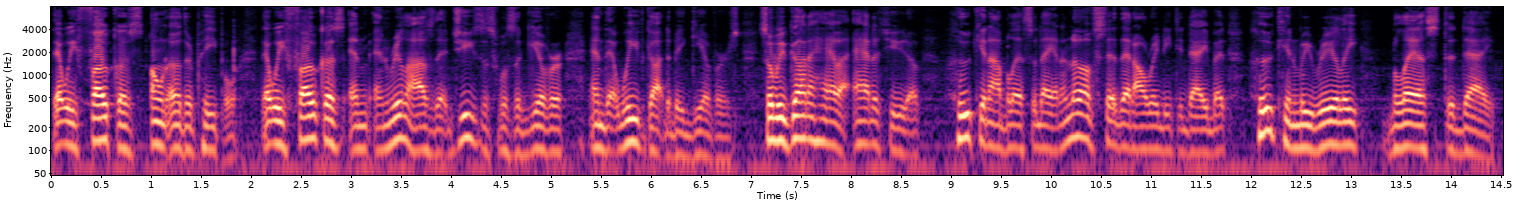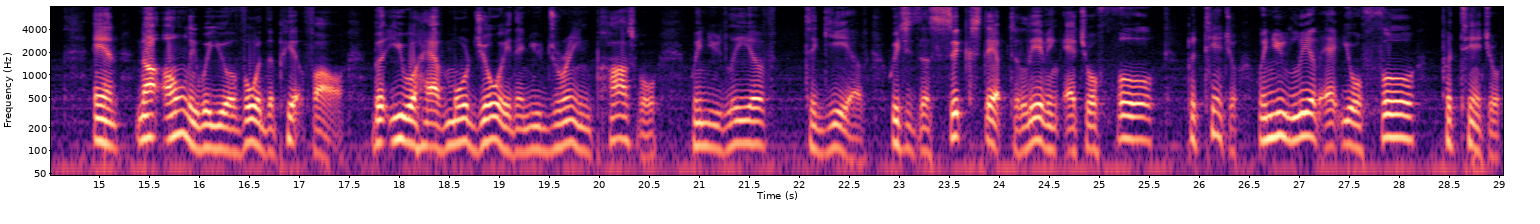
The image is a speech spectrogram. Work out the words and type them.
that we focus on other people, that we focus and, and realize that Jesus was a giver and that we've got to be givers. So we've got to have an attitude of who can I bless today? And I know I've said that already today, but who can we really bless today? And not only will you avoid the pitfall, but you will have more joy than you dreamed possible when you live to give, which is the sixth step to living at your full potential, when you live at your full potential.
